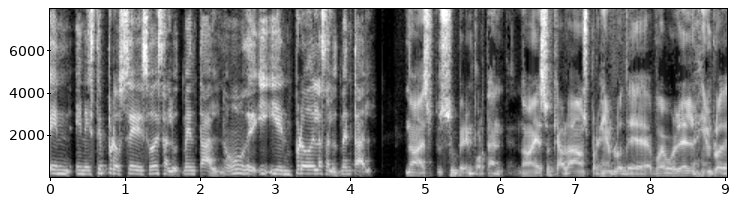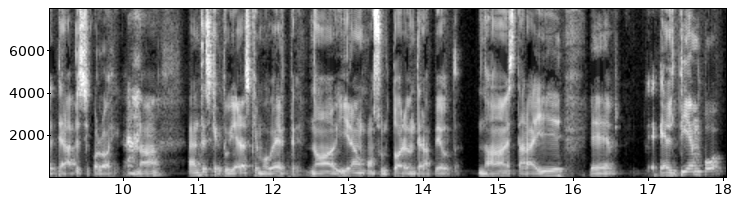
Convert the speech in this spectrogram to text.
en, en este proceso de salud mental, ¿no? y, y, en pro de la salud mental. No, es súper importante, ¿no? Eso que hablábamos, por ejemplo, de, voy a volver el ejemplo de terapia psicológica, ¿no? Antes que tuvieras que moverte, ¿no? Ir a un consultorio, un terapeuta, ¿no? Estar ahí, eh, el tiempo,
